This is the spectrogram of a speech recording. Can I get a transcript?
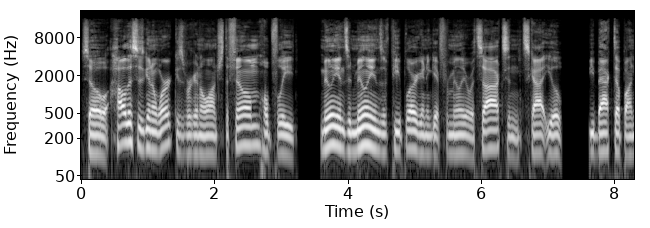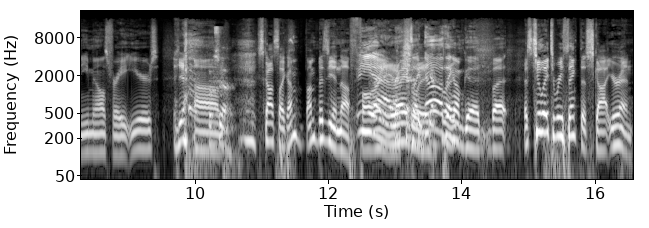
So how this is going to work is we're going to launch the film. Hopefully, millions and millions of people are going to get familiar with SOX. And Scott, you'll be backed up on emails for eight years. Yeah. Um, Scott's like, I'm I'm busy enough. Already, yeah, right. It's like, no, I think I'm good. But it's too late to rethink this, Scott. You're in.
